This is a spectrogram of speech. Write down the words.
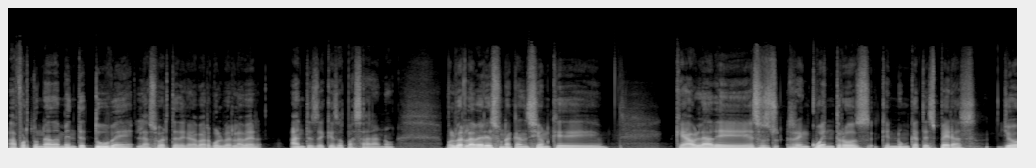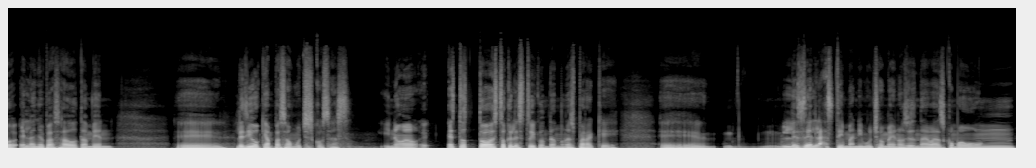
afortunadamente tuve la suerte de grabar Volverla a ver antes de que eso pasara, ¿no? Volverla a ver es una canción que, que habla de esos reencuentros que nunca te esperas. Yo el año pasado también eh, les digo que han pasado muchas cosas y no eh, esto todo esto que les estoy contando no es para que eh, les dé lástima ni mucho menos es nada más como un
